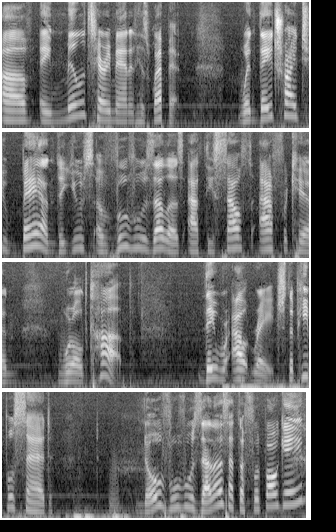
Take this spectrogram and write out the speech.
of a military man and his weapon. When they tried to ban the use of vuvuzelas at the South African World Cup, they were outraged. The people said, "No vuvuzelas at the football game."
